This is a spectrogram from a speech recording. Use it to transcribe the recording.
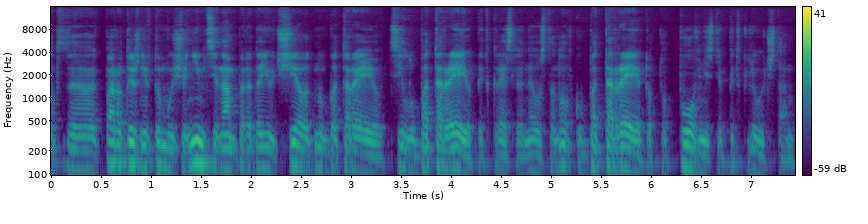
от е, пару тижнів тому, що німці нам передають ще одну батарею, цілу батарею, підкреслюю, не установку, батарею, тобто повністю під ключ там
